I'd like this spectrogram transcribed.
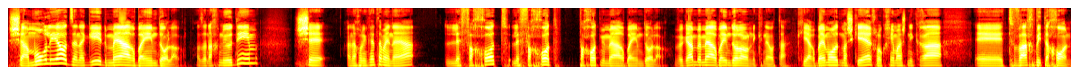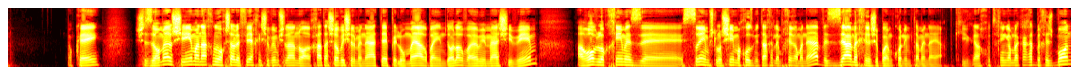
שאמור להיות זה נגיד 140 דולר. אז אנחנו יודעים שאנחנו נקנה את המניה לפחות, לפחות פחות מ-140 דולר. וגם ב-140 דולר לא נקנה אותה, כי הרבה מאוד משקיעי ערך לוקחים מה שנקרא אה, טווח ביטחון, אוקיי? שזה אומר שאם אנחנו עכשיו לפי החישובים שלנו, הערכת השווי של מניית אפל הוא 140 דולר והיום היא 170, הרוב לוקחים איזה 20-30 אחוז מתחת למחיר המניה, וזה המחיר שבו הם קונים את המניה. כי אנחנו צריכים גם לקחת בחשבון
